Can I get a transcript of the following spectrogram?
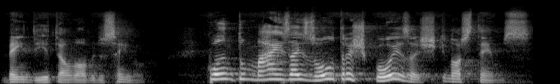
bendito é o nome do Senhor. Quanto mais as outras coisas que nós temos.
